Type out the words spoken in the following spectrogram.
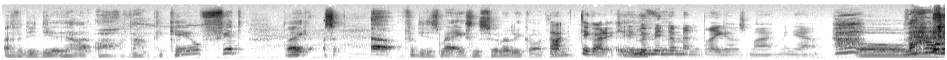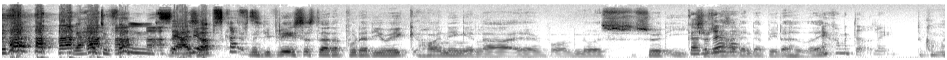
Altså, fordi de har, åh, varm kakao, fedt, drik, og så, øh, fordi det smager ikke sådan synderligt godt. vel? Nej, det gør det ikke. Ikke- Med mindre man drikker hos mig, men ja. Åh. Hvad har du, hvad har du for en særlig opskrift? Men de fleste steder, der putter de jo ikke honning eller øh, noget sødt i, Gør så du det det har den der bitterhed, Jeg ikke? kommer dadel af. Du kommer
